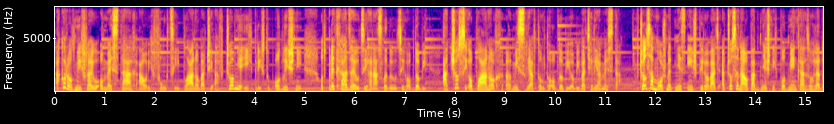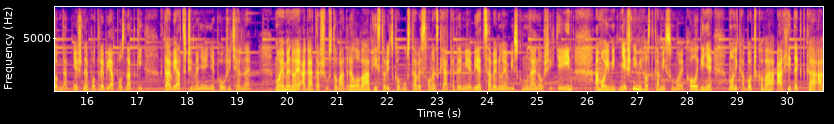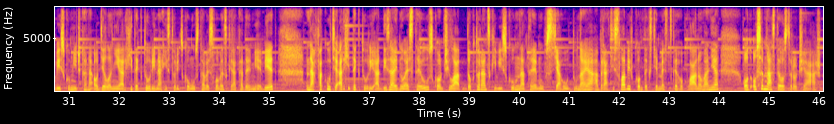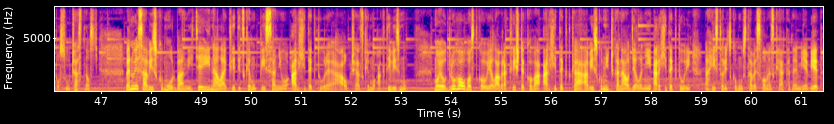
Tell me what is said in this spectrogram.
Ako rozmýšľajú o mestách a o ich funkcii plánovači a v čom je ich prístup odlišný od predchádzajúcich a nasledujúcich období? A čo si o plánoch e, myslia v tomto období obyvatelia mesta? V čom sa môžeme dnes inšpirovať a čo sa naopak v dnešných podmienkach s ohľadom na dnešné potreby a poznatky zdá viac či menej nepoužiteľné. Moje meno je Agáta Šustová-Drelová, v Historickom ústave Slovenskej akadémie vied sa venujem výskumu najnovších dejín a mojimi dnešnými hostkami sú moje kolegyne Monika Bočková, architektka a výskumníčka na oddelení architektúry na Historickom ústave Slovenskej akadémie vied. Na Fakulte architektúry a dizajnu STU skončila doktorantský výskum na tému vzťahu Dunaja a Bratislavy v kontexte mestského plánovania od 18. storočia až po súčasnosť. Venuje sa výskumu urbánnych dejín, ale aj kritickému písaniu o architektúre a občianskému aktivizmu. Mojou druhou hostkou je Laura Krišteková, architektka a výskumnička na oddelení architektúry na Historickom ústave Slovenskej akadémie vied.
